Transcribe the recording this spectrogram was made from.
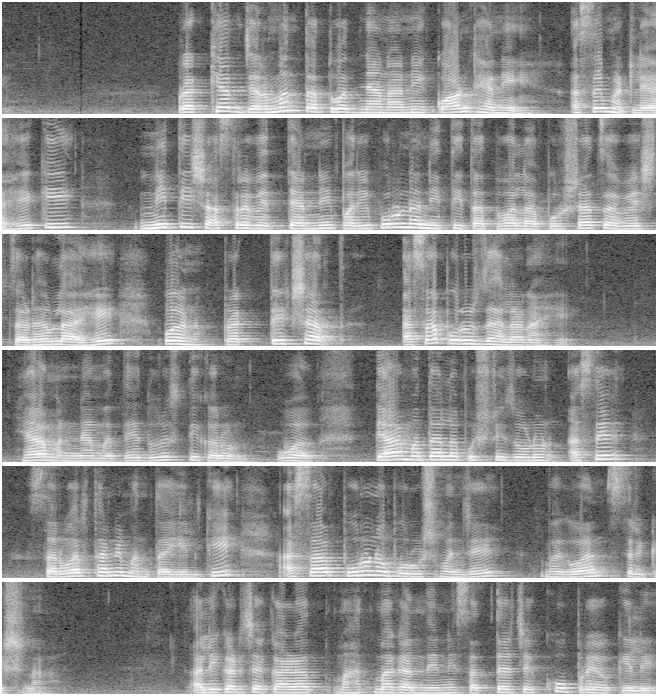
प्रख्यात जर्मन तत्त्वज्ञानाने कॉन्ट ह्याने असे म्हटले आहे की नीतिशास्त्रवेत्यांनी परिपूर्ण नीतितत्वाला पुरुषाचा वेश चढवला आहे पण प्रत्यक्षात असा पुरुष झाला नाही. ह्या म्हणण्यामध्ये दुरुस्ती करून व त्या मताला पुष्टी जोडून असे सर्वार्थाने म्हणता येईल की असा पूर्ण पुरुष म्हणजे भगवान श्रीकृष्ण. अलीकडच्या काळात महात्मा गांधींनी सत्याचे खूप प्रयोग केले.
